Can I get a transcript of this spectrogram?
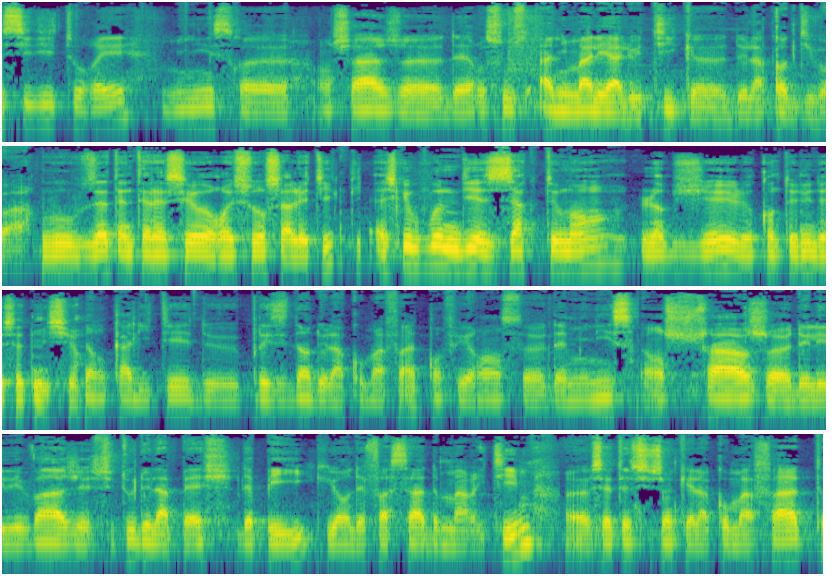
Sidi Touré, ministre euh, en charge euh, des ressources animales et halieutiques euh, de la Côte d'Ivoire. Vous vous êtes intéressé aux ressources halieutiques. Est-ce que vous pouvez nous dire exactement l'objet et le contenu de cette mission? En qualité de président de la COMAFAT, conférence des ministres en charge de l'élevage et surtout de la pêche des pays qui ont des façades maritimes, cette institution qui est la COMAFAT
